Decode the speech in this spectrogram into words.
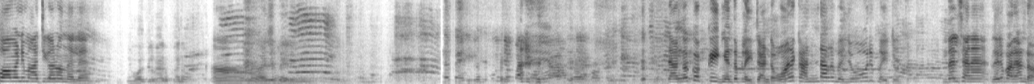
പോവാൻ വേണ്ടി മാറ്റിക്കാണ് വന്നല്ലേ ആ ഞങ്ങൾക്കൊക്കെ ഇങ്ങനത്തെ പ്ലേറ്റ് ആണ് ഓനെ കണ്ടറി വലിയൊരു പ്ലേറ്റ് കൊടുത്തു. എന്തായാലും ചാന എന്തെങ്കിലും പറയാണ്ടോ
